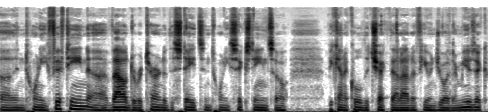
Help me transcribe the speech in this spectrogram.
uh, in 2015. Uh, vowed to return to the States in 2016, so it'd be kind of cool to check that out if you enjoy their music.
